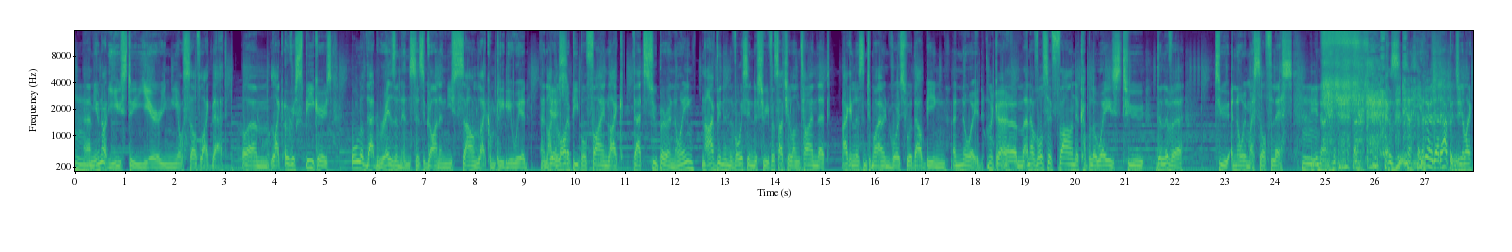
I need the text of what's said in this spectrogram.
um, you're not used to hearing yourself like that. Um, like over speakers, all of that resonance is gone and you sound like completely weird. And like Yes. a lot of people find like that super annoying. Now I've been in the voice industry for such a long time that I can listen to my own voice without being annoyed. Okay. Um, and I've also found a couple of ways to deliver to annoy myself less, you know, because you know that happens. You're like,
